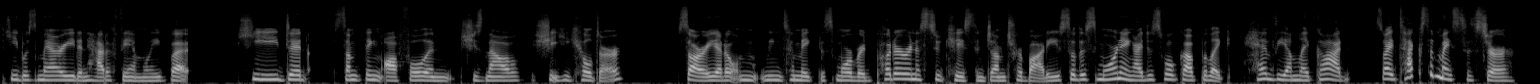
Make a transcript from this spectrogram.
he was married and had a family, but he did something awful and she's now she he killed her. Sorry, I don't mean to make this morbid. Put her in a suitcase and jumped her body. So this morning I just woke up like heavy. I'm like, God. So I texted my sister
